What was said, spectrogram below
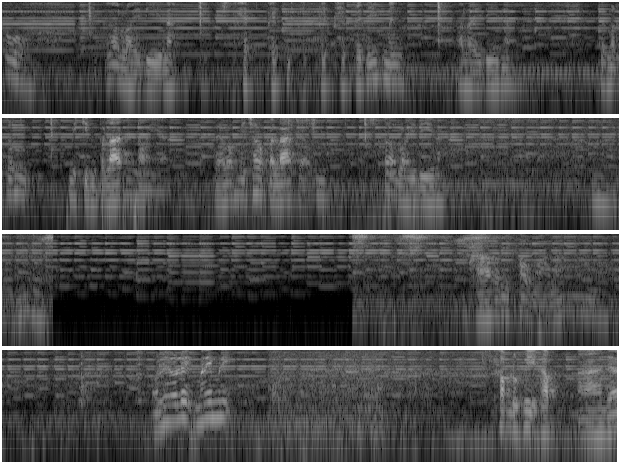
โอ้ก็อร่อยดีนะ ผ็ดเผ็ดเผ็ดเผ็ดไปนิดนึงอร่อยดีนะแต่มันก็มีกลิ่นปลาร้านิดหน่อยอะแต่ว่าไม่ชอบปลาร้าแต่อืมก็อร่อยดีนะอืมลูกค้าก็ไม่เข้ามานะเอาเร็วเอาเลยมานี่มานี่ครับลูกพี่ครับ อ่าเดี๋ยว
